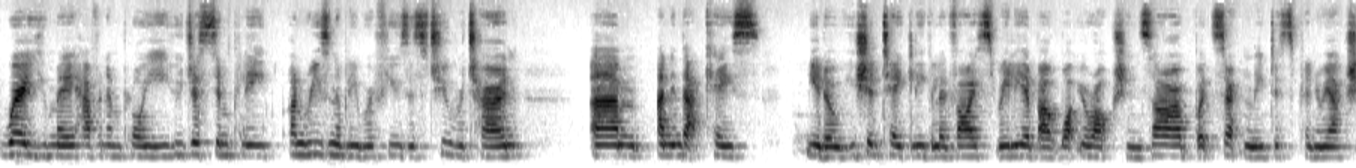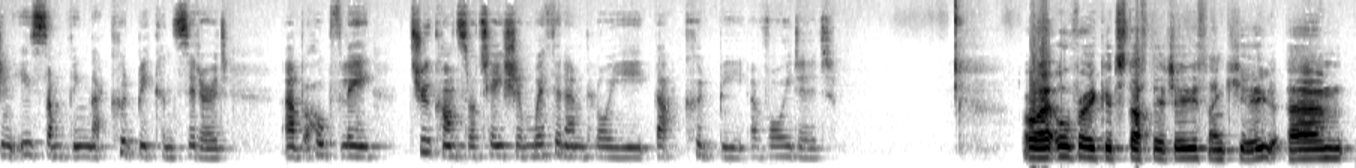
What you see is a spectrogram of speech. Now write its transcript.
where you may have an employee who just simply unreasonably refuses to return. Um, and in that case, you know, you should take legal advice really about what your options are, but certainly disciplinary action is something that could be considered. Uh, but hopefully, through consultation with an employee, that could be avoided. All right, all very good stuff there, Judy. Thank you. Um,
